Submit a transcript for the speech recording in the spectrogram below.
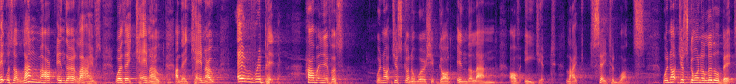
it was a landmark in their lives where they came out, and they came out every bit. How many of us were not just going to worship God in the land of Egypt like Satan wants? We're not just going a little bit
